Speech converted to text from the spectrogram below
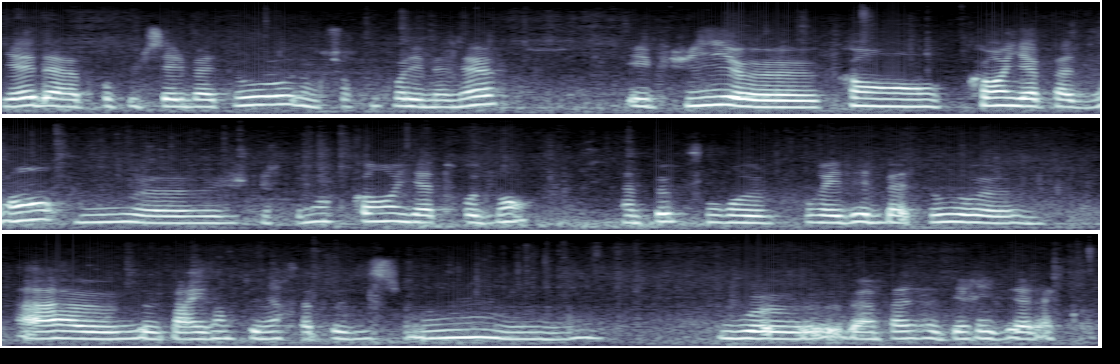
aident à propulser le bateau, donc surtout pour les manœuvres. Et puis euh, quand il n'y a pas de vent ou euh, justement quand il y a trop de vent, un peu pour, euh, pour aider le bateau euh, à, par exemple, tenir sa position ou, ben, pas dériver à la côte.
